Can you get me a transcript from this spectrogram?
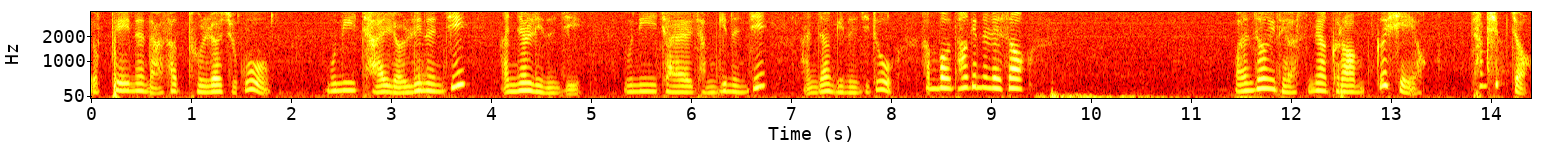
옆에 있는 나사 돌려주고 문이 잘 열리는지 안 열리는지 문이 잘 잠기는지 안 잠기는지도 한번 확인을 해서 완성이 되었으면 그럼 끝이에요. 참 쉽죠?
